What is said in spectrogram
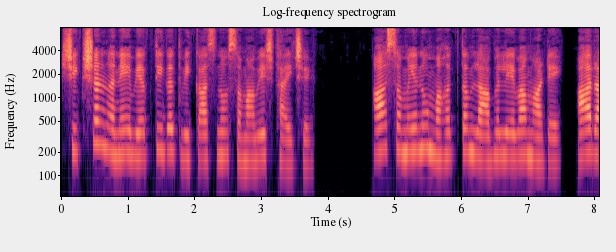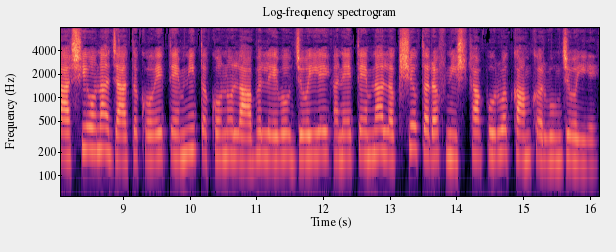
શિક્ષણ અને વ્યક્તિગત વિકાસનો સમાવેશ થાય છે. આ સમયનો મહત્તમ લાભ લેવા માટે આ રાશિઓના જાતકોએ તેમની તકોનો લાભ લેવો જોઈએ અને તેમના લક્ષ્યો તરફ નિષ્ઠાપૂર્વક કામ કરવું જોઈએ.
